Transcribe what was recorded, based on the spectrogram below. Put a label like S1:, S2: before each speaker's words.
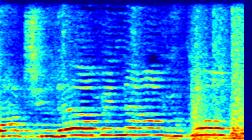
S1: Don't you love me now? You won't.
